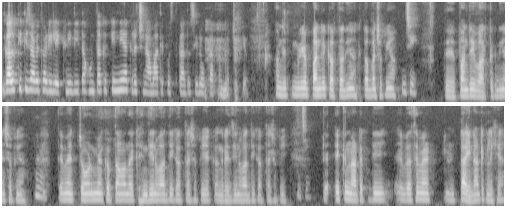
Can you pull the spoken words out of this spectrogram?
ਗੱਲ ਕੀਤੀ ਜਾਵੇ ਤੁਹਾਡੀ ਲੇਖਣੀ ਦੀ ਤਾਂ ਹੁਣ ਤੱਕ ਕਿੰਨੀਆਂ ਕੁ ਰਚਨਾਵਾਂ ਤੇ ਪੁਸਤਕਾਂ ਤੁਸੀਂ ਲੋਕ ਅਰਪਣ ਕਰ ਚੁੱਕੇ ਹੋ? ਹਾਂਜੀ ਮੇਰੀਆਂ ਪੰਜ ਕਵਿਤਾ ਦੀਆਂ ਕਿਤਾਬਾਂ ਛਪੀਆਂ। ਜੀ। ਤੇ ਪੰਜ ਹੀ ਵਾਰਤਕ ਦੀਆਂ ਛਪੀਆਂ। ਤੇ ਮੈਂ ਚੋਣਵੀਆਂ ਕਵਿਤਾਵਾਂ ਦਾ ਇੱਕ ਹਿੰਦੀ ਅਨੁਵਾਦ ਦੀ ਕਵਿਤਾ ਛਪੀ ਇੱਕ ਅੰਗਰੇਜ਼ੀ ਅਨੁਵਾਦ ਦੀ ਕਵਿਤਾ ਛਪੀ। ਜੀ। ਤੇ ਇੱਕ ਨਾਟਕ ਦੀ ਵੈਸੇ ਮੈਂ ਢਾਈ ਨਾਟਕ ਲਿਖਿਆ।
